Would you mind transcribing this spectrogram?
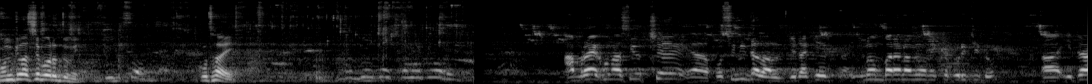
কোন ক্লাসে পড়ো তুমি? কোথায়? আমরা এখন আছি হচ্ছে হোসিনি দালাল যেটাকে ইমাম ইমামবাড়া নামে অনেকটা পরিচিত। এটা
